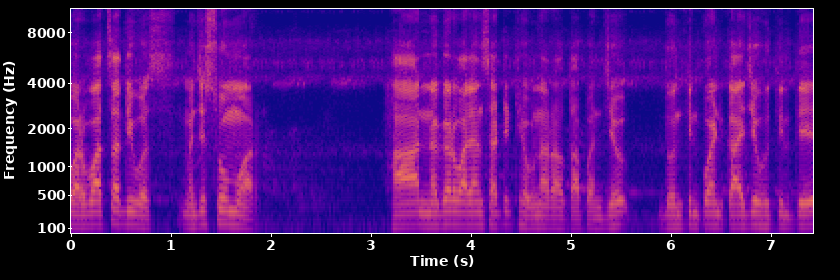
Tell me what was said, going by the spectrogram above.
परवाचा दिवस म्हणजे सोमवार हा नगरवाल्यांसाठी ठेवणार आहोत आपण. जे दोन तीन पॉईंट काय जे होतील ते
